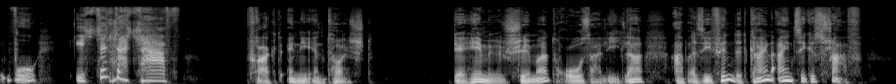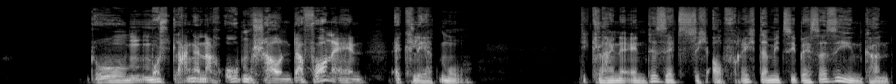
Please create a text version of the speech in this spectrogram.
Wo ist denn das Schaf? fragt Annie enttäuscht. Der Himmel schimmert rosa-lila, aber sie findet kein einziges Schaf. Du musst lange nach oben schauen, da vorne hin, erklärt Mo. Die kleine Ente setzt sich aufrecht, damit sie besser sehen kann.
